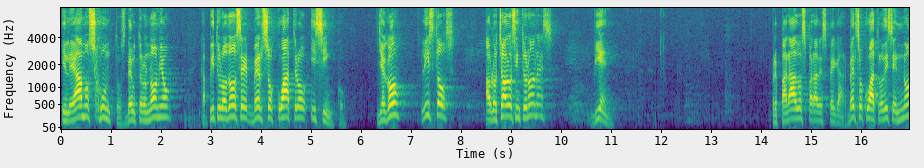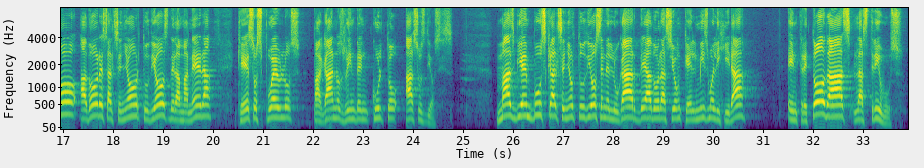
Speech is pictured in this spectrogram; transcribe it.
y leamos juntos Deuteronomio capítulo 12, verso 4 y 5. ¿Llegó? ¿Listos? ¿Abrochados los cinturones? Bien. Preparados para despegar. Verso 4 dice, no adores al Señor tu Dios de la manera que esos pueblos paganos rinden culto a sus dioses. Más bien busca al Señor tu Dios en el lugar de adoración que Él mismo elegirá entre todas las tribus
